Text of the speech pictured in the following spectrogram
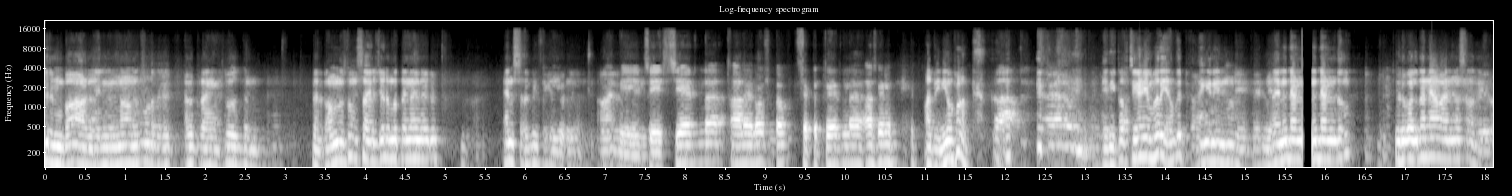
വരുമ്പോ ആളിൽ നിന്നാണ് കൂടുതൽ അഭിപ്രായങ്ങൾ ചോദിക്കുന്നത് ചിലപ്പോൾ സംസാരിച്ചിടുമ്പോ തന്നെ അതിനൊരു ചേച്ചിയായിട്ടുള്ള ഇഷ്ടം. ഇനി കുറച്ച് കഴിയുമ്പോൾ അറിയാൻ പറ്റും. എങ്ങനെയാണ് രണ്ടും രണ്ടും ഒരുപോലെ തന്നെ ആവാനും സാധ്യത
